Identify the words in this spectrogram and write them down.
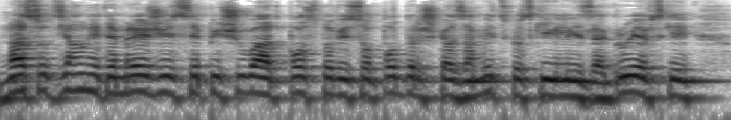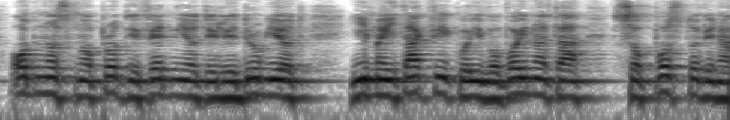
На социјалните мрежи се пишуваат постови со поддршка за Мицкоски или за Груевски, односно против едниот или другиот. Има и такви кои во војната со постови на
